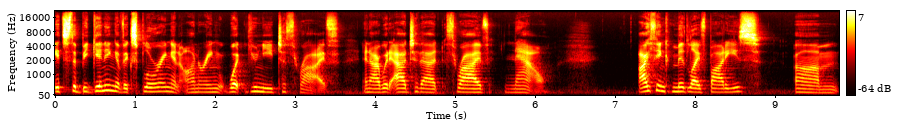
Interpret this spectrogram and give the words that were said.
It's the beginning of exploring and honoring what you need to thrive. And I would add to that thrive now. I think midlife bodies, um,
